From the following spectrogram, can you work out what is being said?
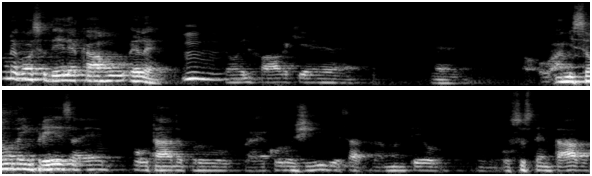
O negócio dele é carro elétrico. Uhum. Então ele fala que é, é, a missão da empresa é voltada para a ecologia, para manter o, o sustentável.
